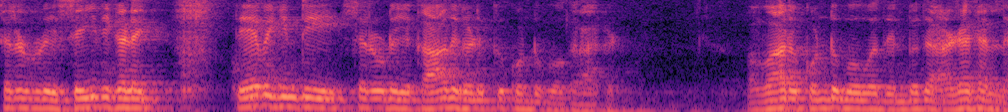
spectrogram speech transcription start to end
சிலருடைய செய்திகளை தேவையின்றி சிலருடைய காதுகளுக்கு கொண்டு போகிறார்கள். அவ்வாறு கொண்டு போவது என்பது அழகல்ல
